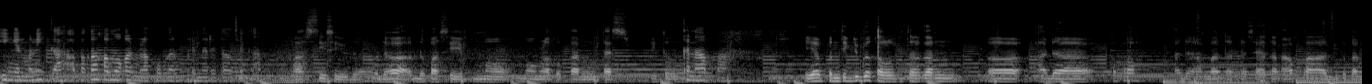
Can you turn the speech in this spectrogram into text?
ingin menikah, apakah kamu akan melakukan premarital check up? Pasti sih udah udah udah pasti mau mau melakukan tes itu. Kenapa? ya penting juga kalau kita kan uh, ada apa ada hambatan kesehatan apa gitu kan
